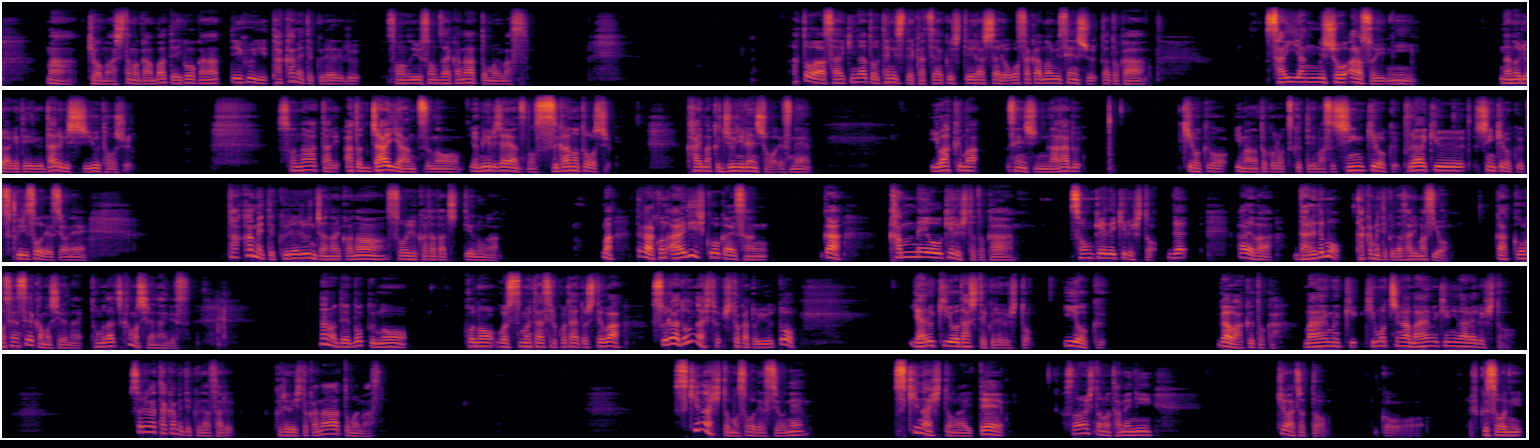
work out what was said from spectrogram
まあ今日も明日も頑張っていこうかなっていうふうに高めてくれるそういう存在かなと思います。あとは最近だとテニスで活躍していらっしゃる大坂なおみ選手だとかサイ・ヤング賞争いに名乗りを上げているダルビッシュ有投手そのあたりあとジャイアンツの読売ジャイアンツの菅野投手。開幕12連勝ですね。岩隈選手に並ぶ。記録を今のところ作っています。新記録プロ野球新記録作りそうですよね。高めてくれるんじゃないかな、そういう方たちっていうのが。まあ、だからこの ID 非公開さんが感銘を受ける人とか、尊敬できる人であれば、誰でも高めてくださりますよ。学校の先生かもしれない、友達かもしれないです。なので僕のこのご質問に対する答えとしては、それはどんな人かというと、やる気を出してくれる人、意欲が湧くとか、前向き、気持ちが前向きになれる人、それが高めてくださる、くれる人かなと思います。好きな人もそうですよね。好きな人がいて、その人のために、今日はちょっと、こう、服装に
